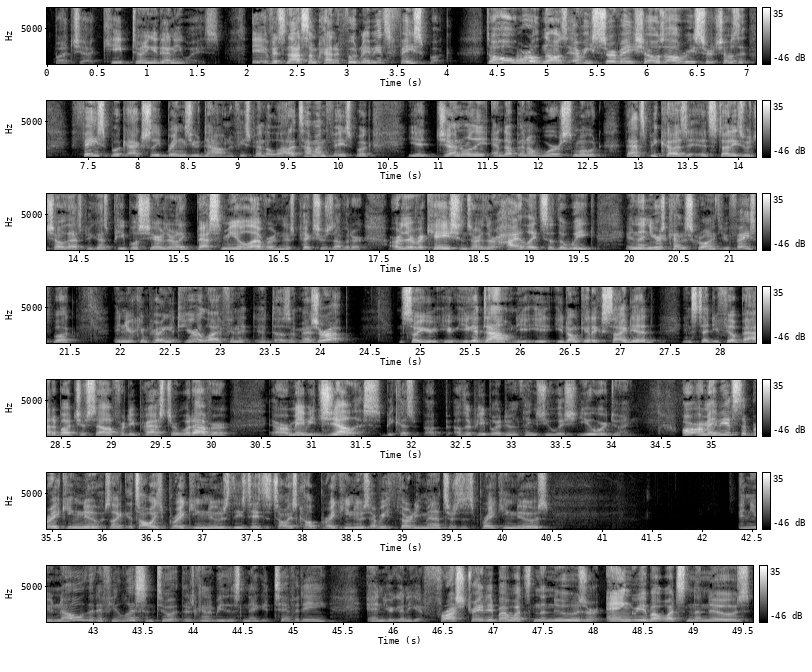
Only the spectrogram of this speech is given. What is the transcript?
but you keep doing it anyways. If it's not some kind of food, maybe it's Facebook. The whole world knows, every survey shows, all research shows that Facebook actually brings you down. If you spend a lot of time on Facebook, you generally end up in a worse mood. That's because it, studies would show that's because people share their like best meal ever and there's pictures of it or, or their vacations or their highlights of the week. And then you're kind of scrolling through Facebook and you're comparing it to your life and it, it doesn't measure up. And so you, you, you get down. You, you, you don't get excited. Instead, you feel bad about yourself or depressed or whatever, or maybe jealous because other people are doing things you wish you were doing. Or, or maybe it's the breaking news. Like it's always breaking news these days. It's always called breaking news. Every 30 minutes there's this breaking news. And you know that if you listen to it, there's going to be this negativity and you're going to get frustrated by what's in the news or angry about what's in the news.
